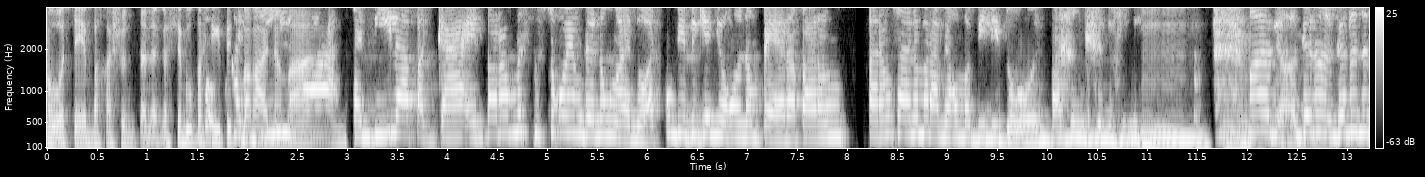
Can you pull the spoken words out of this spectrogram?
Oo, te, bakasyon talaga. Cebu Pacific, baka Kandila, naman. Kandila, pagkain. Parang mas gusto ko yung ganong ano. At kung bibigyan niyo ako ng pera, parang parang sana marami akong mabili doon. Parang ganun. Mm. Mm. mga ganun, ganun na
